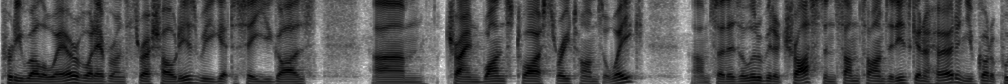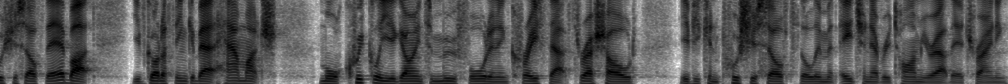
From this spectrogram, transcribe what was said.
pretty well aware of what everyone's threshold is. We get to see you guys um, train once, twice, three times a week. Um, so there's a little bit of trust, and sometimes it is going to hurt, and you've got to push yourself there. But you've got to think about how much more quickly you're going to move forward and increase that threshold if you can push yourself to the limit each and every time you're out there training.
